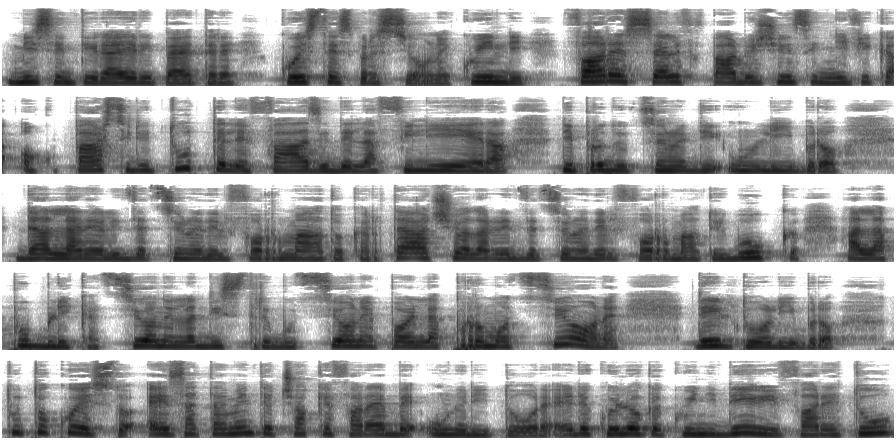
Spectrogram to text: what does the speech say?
mi sentirai ripetere questa espressione. Quindi fare self-publishing significa occuparsi di tutte le fasi della filiera di produzione di un libro, dalla realizzazione del formato cartaceo alla realizzazione del formato ebook, alla pubblicazione, la distribuzione, poi la promozione del tuo libro. Tutto questo è esattamente ciò che farebbe un editore ed è quello che quindi devi fare tu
